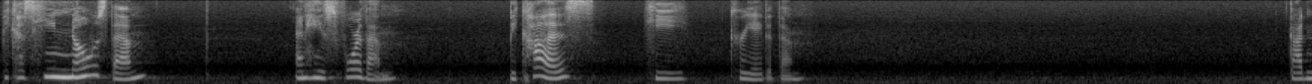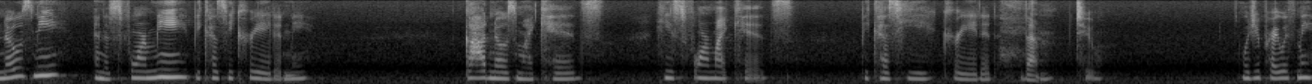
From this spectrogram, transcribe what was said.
because he knows them and he's for them because he created them. God knows me and is for me because he created me. God knows my kids. He's for my kids because he created them too. Would you pray with me?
